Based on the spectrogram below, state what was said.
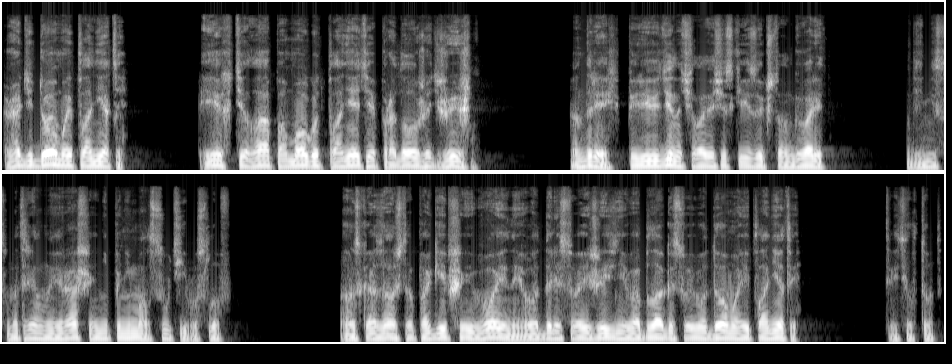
ради дома и планеты. Их тела помогут планете продолжить жизнь». «Андрей, переведи на человеческий язык, что он говорит». Денис смотрел на Ираша и не понимал сути его слов. Он сказал, что погибшие воины отдали свои жизни во благо своего дома и планеты, — ответил тот.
